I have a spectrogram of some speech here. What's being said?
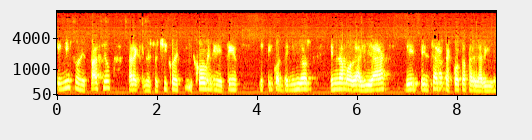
en esos espacios para que nuestros chicos y jóvenes estén, estén contenidos en una modalidad de pensar otras cosas para la vida.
